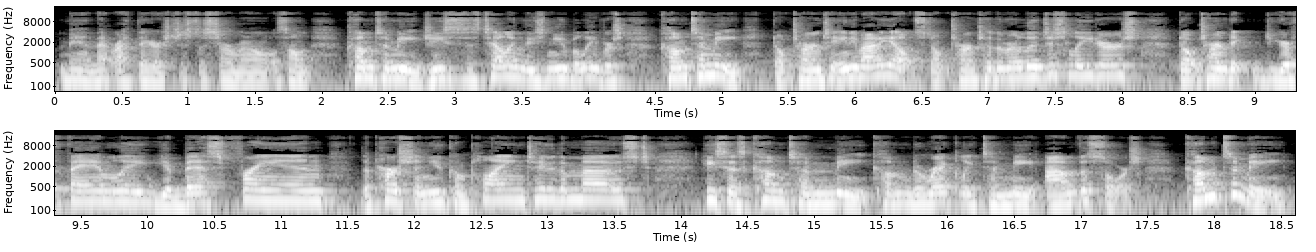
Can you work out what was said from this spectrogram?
man, that right there is just a sermon on its own. Come to me. Jesus is telling these new believers, come to me. Don't turn to anybody else. Don't turn to the religious leaders. Don't turn to your family, your best friend, the person you complain to the most. He says, come to me. Come directly to me. I'm the source. Come to me,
